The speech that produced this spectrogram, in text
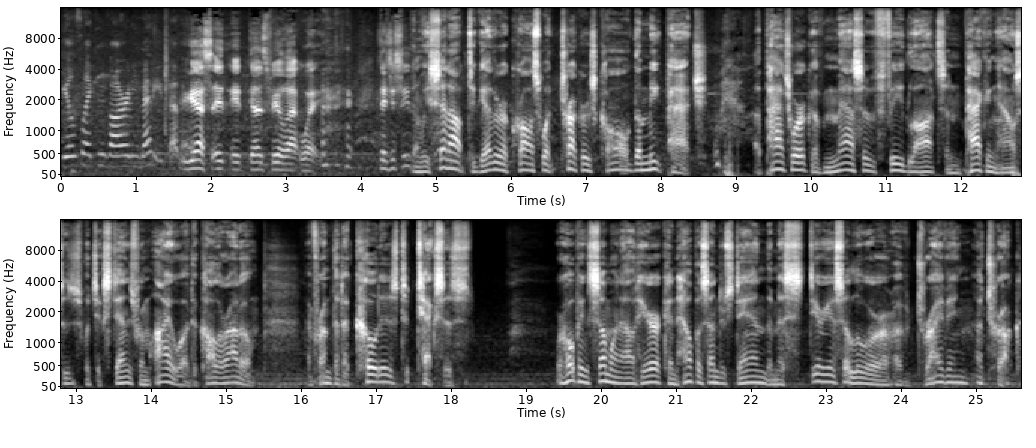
feels like we've already met each other. Yes, it, it does feel that way. Did you see that? And we set out together across what truckers call the meat patch. A patchwork of massive feedlots and packing houses which extends from Iowa to Colorado and from the Dakotas to Texas. We're hoping someone out here can help us understand the mysterious allure of driving a truck.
